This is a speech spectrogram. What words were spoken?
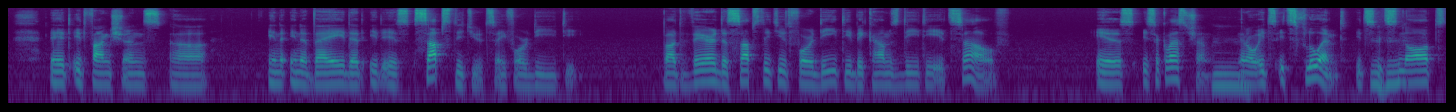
it, it functions uh, in, in a way that it is substitute, say, for deity. But where the substitute for deity becomes deity itself is is a question. Mm. You know, it's it's fluent. It's mm-hmm. it's not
